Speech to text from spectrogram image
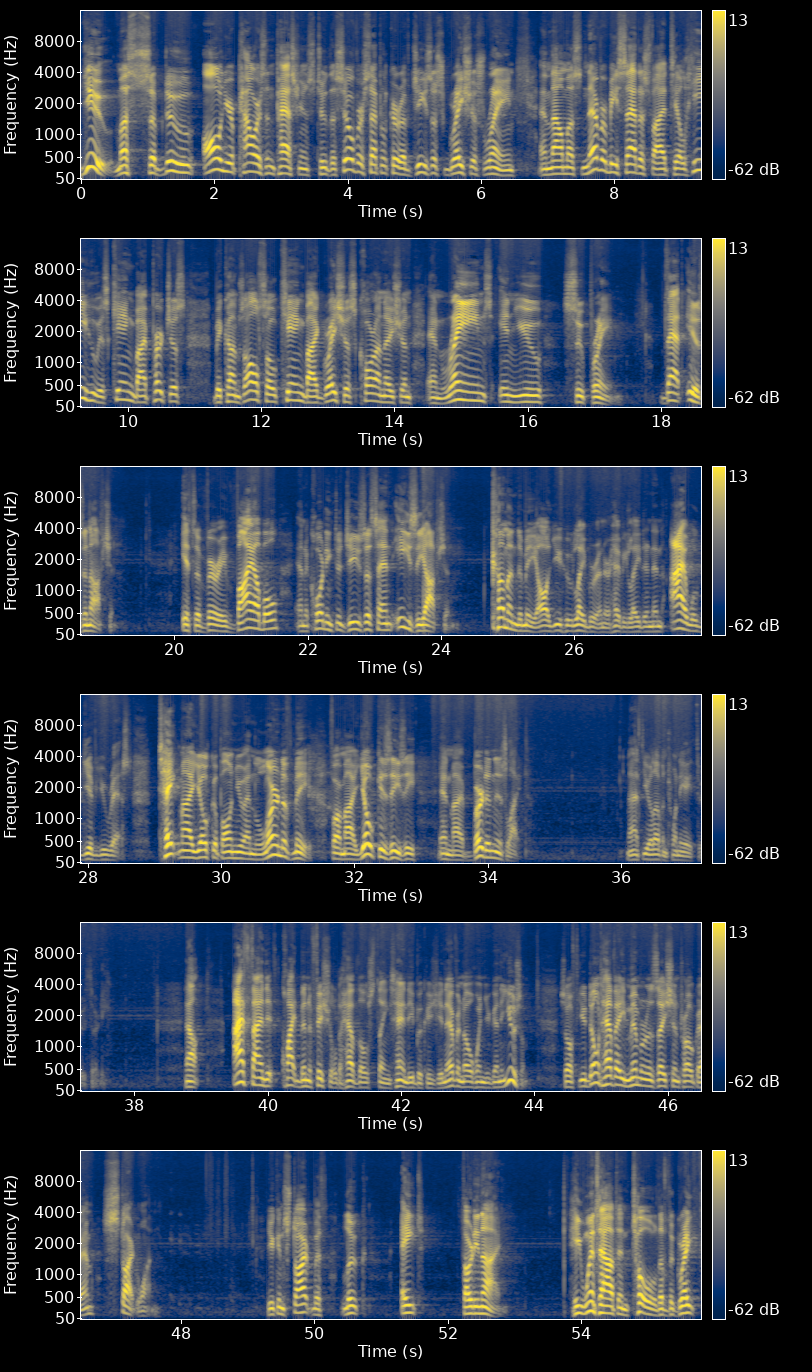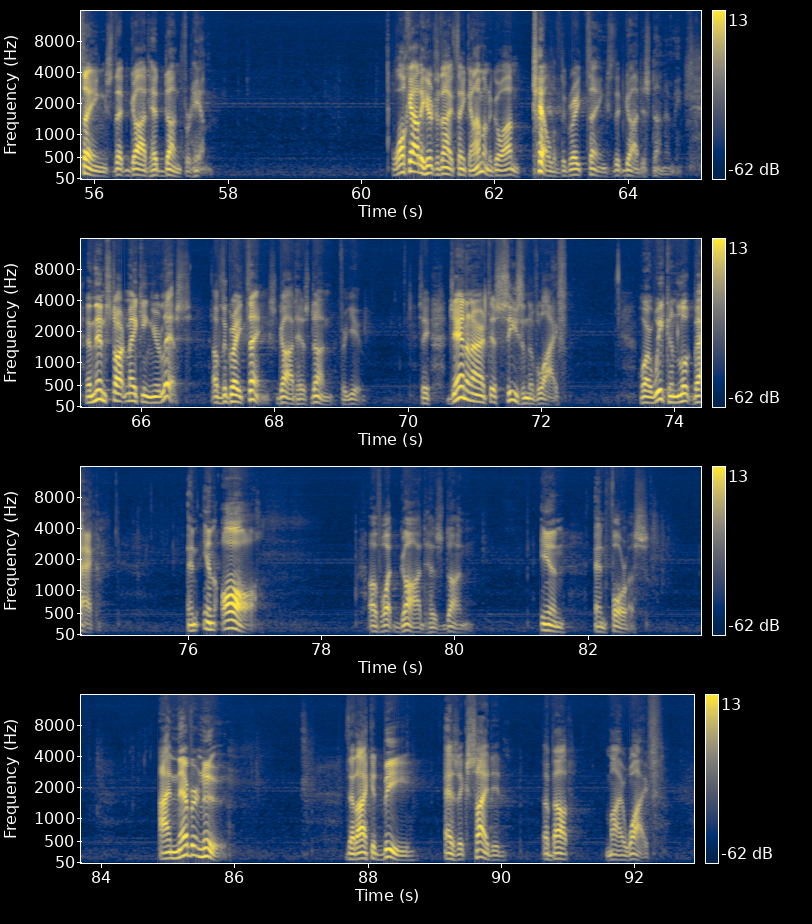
You must subdue all your powers and passions to the silver sepulchre of Jesus' gracious reign, and thou must never be satisfied till he who is king by purchase becomes also king by gracious coronation and reigns in you supreme. That is an option. It's a very viable and, according to Jesus, an easy option. Come unto me, all you who labor and are heavy laden, and I will give you rest. Take my yoke upon you and learn of me, for my yoke is easy and my burden is light. Matthew 11, 28 through 30. Now, I find it quite beneficial to have those things handy because you never know when you're going to use them. So if you don't have a memorization program, start one. You can start with Luke 8 39. He went out and told of the great things that God had done for him. Walk out of here tonight thinking, I'm going to go out and tell of the great things that God has done to me. And then start making your list of the great things God has done for you. See, Jan and I are at this season of life where we can look back and in awe of what God has done in and for us. I never knew that I could be as excited about my wife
